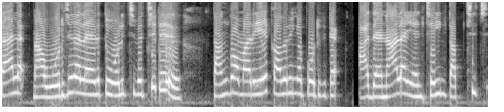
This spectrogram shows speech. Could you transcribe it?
வேலை. நான் ஒரிஜினல் எடுத்து ஒளிச்சு வச்சுட்டு தங்கம் மாதிரியே கவரிங்க போட்டுக்கிட்டேன். அதனால என் செயின் தப்பிச்சிச்சு.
